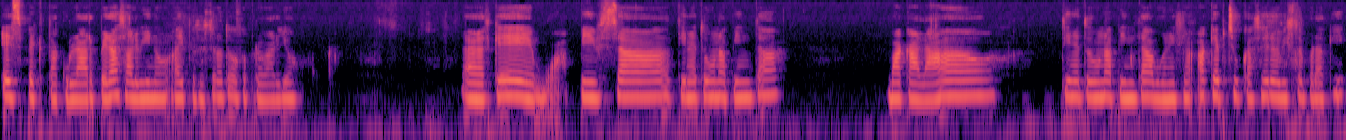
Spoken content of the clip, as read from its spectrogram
espectacular. Peras al vino. Ay, pues esto lo tengo que probar yo. La verdad es que, buah, pizza, tiene toda una pinta. Bacalao, tiene toda una pinta buenísima. Ah, ketchup casero he visto por aquí.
